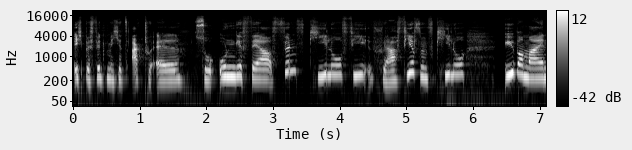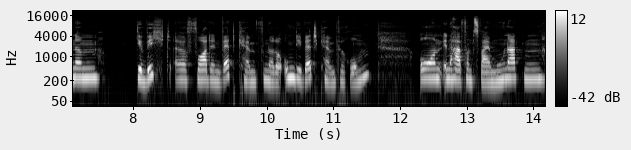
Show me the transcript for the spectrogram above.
Ich befinde mich jetzt aktuell so ungefähr 5 Kilo, 4, ja, 4, 5 Kilo über meinem Gewicht äh, vor den Wettkämpfen oder um die Wettkämpfe rum. Und innerhalb von zwei Monaten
